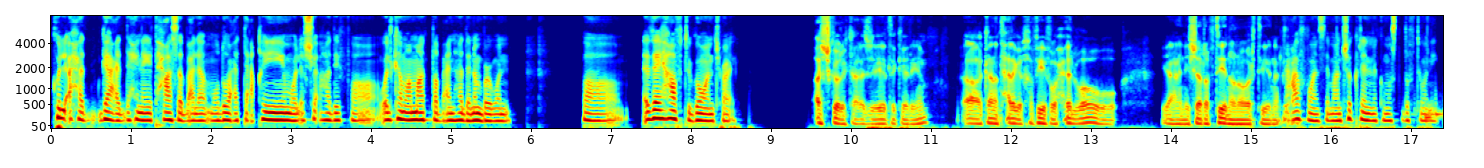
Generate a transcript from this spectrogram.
كل أحد قاعد دحين يتحاسب على موضوع التعقيم والأشياء هذه ف... والكمامات طبعا هذا نمبر 1 ف they have to go and try. أشكرك على جيتك كريم آه كانت حلقة خفيفة وحلوة ويعني شرفتينا ونورتينا عفوا سيمان شكرا إنكم استضفتوني.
